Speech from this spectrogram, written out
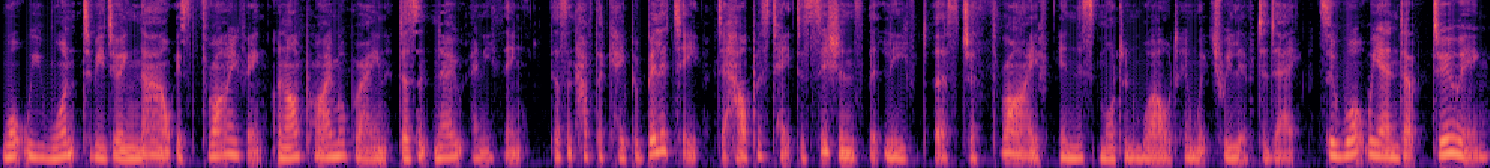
What we want to be doing now is thriving, and our primal brain doesn't know anything doesn't have the capability to help us take decisions that lead us to thrive in this modern world in which we live today. So, what we end up doing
